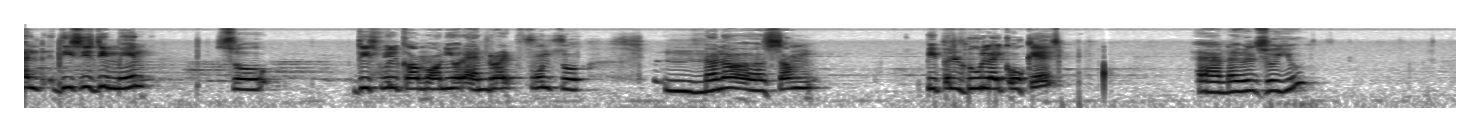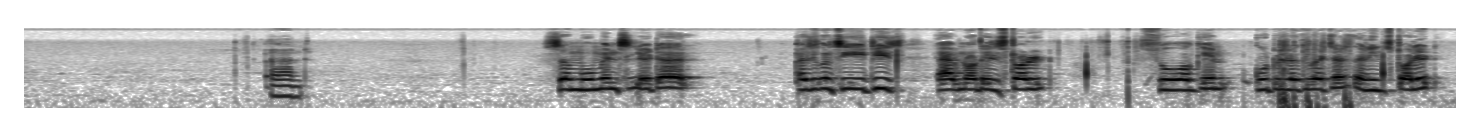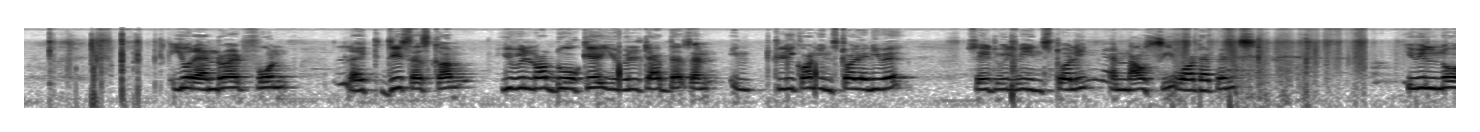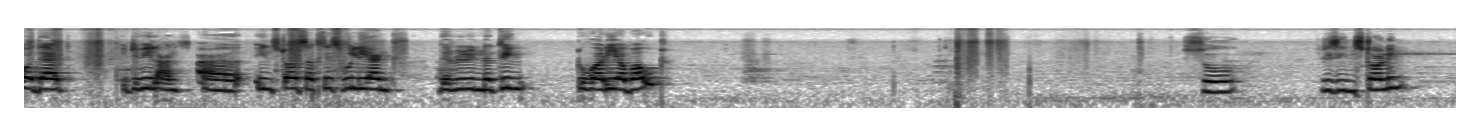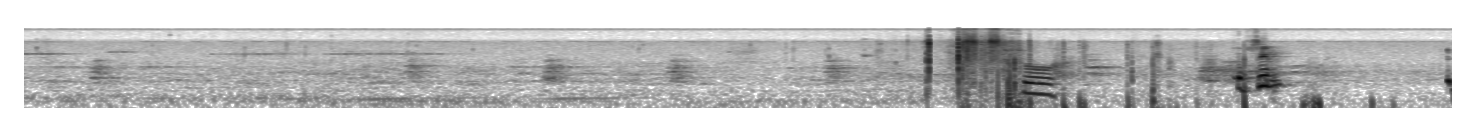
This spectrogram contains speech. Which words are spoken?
And this is the main so this will come on your android phone. So none of some people do like okay and i will show you. And some moments later as you can see it is have not installed. So again go to lucky patchers and install it. Your android phone like this has come. You will not do okay. You will tap this and in, click on install anyway. So it will be installing. And now see what happens you will know that it will uh, install successfully and there will be nothing to worry about. So it is installing. So I've seen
